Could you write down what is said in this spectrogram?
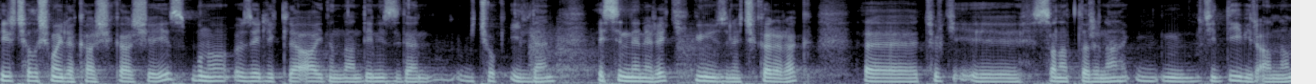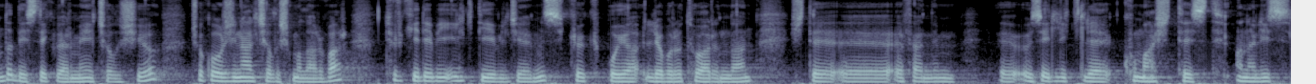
bir çalışmayla karşı karşıyayız. Bunu özellikle Aydın'dan, Denizli'den, birçok ilden esinlenerek, gün yüzüne çıkararak e, Türk e, sanatlarına ciddi bir anlamda destek vermeye çalışıyor. Çok orijinal çalışmalar var. Türkiye'de bir ilk diyebileceğimiz kök boya laboratuvarından işte e, efendim özellikle kumaş test analiz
